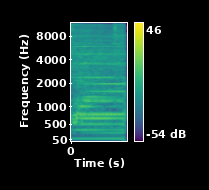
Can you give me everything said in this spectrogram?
Bye.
